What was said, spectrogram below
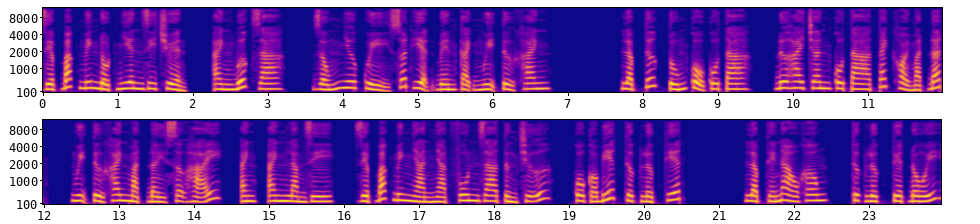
Diệp Bắc Minh đột nhiên di chuyển, anh bước ra, giống như quỷ xuất hiện bên cạnh Ngụy Tử Khanh. Lập tức túm cổ cô ta, đưa hai chân cô ta tách khỏi mặt đất, Ngụy Tử Khanh mặt đầy sợ hãi, "Anh, anh làm gì?" Diệp Bắc Minh nhàn nhạt phun ra từng chữ, "Cô có biết thực lực thiết lập thế nào không? Thực lực tuyệt đối."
